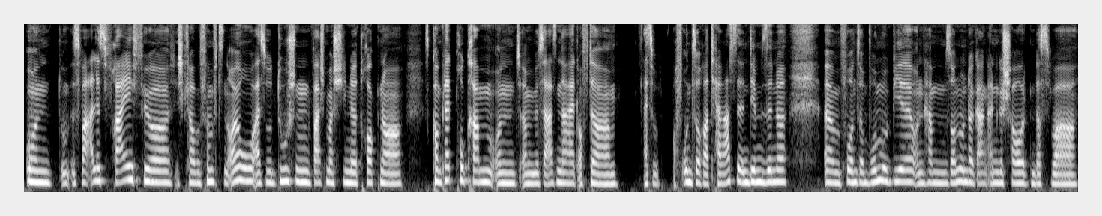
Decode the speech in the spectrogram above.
Und es war alles frei für, ich glaube, 15 Euro. Also Duschen, Waschmaschine, Trockner, das Komplettprogramm. Und ähm, wir saßen da halt auf der, also auf unserer Terrasse in dem Sinne, ähm, vor unserem Wohnmobil und haben Sonnenuntergang angeschaut. Und das war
